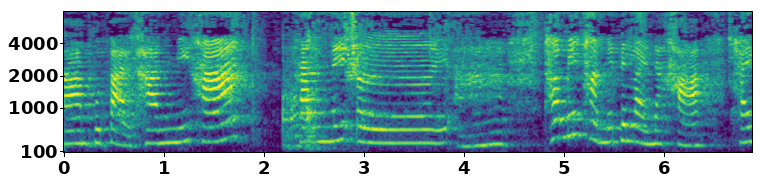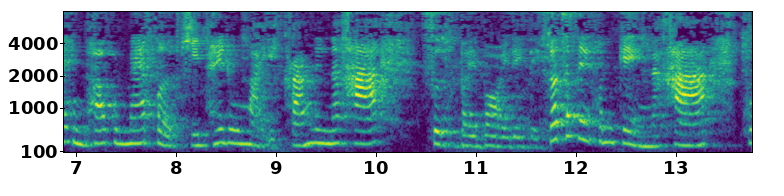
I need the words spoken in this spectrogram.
ตามครูต่ายทันไหมคะ ทันไหมเอ่ยอ่าถ้าไม่ทันไม่เป็นไรนะคะ ให้คุณพ่อคุณแม่เปิดคลิปให้ดูใหม่อีกครั้งหนึ่งนะคะ ฝึกบ่อยๆ เด็กๆ ก็จะเป็นคนเก่งนะคะครู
